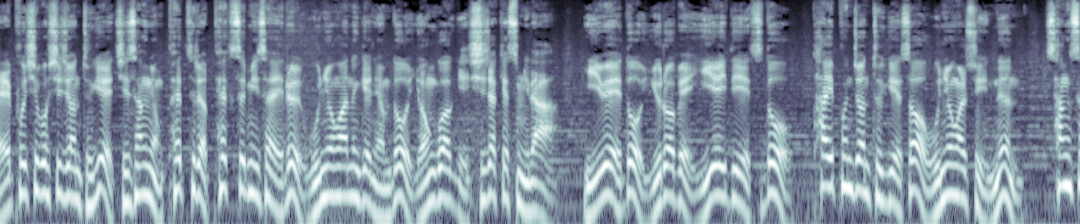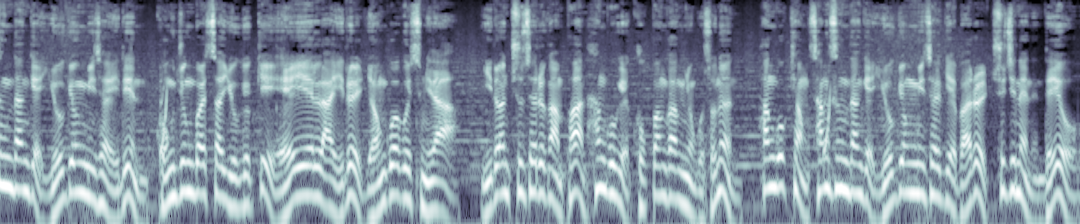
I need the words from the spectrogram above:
F-15C 전투기에 지상용 패트리어트 PAC-3 미사일을 운용하는 개념도 연구하기 시작했습니다. 이외에도 유럽의 EADS도 타이푼 전투기에서 운용할 수 있는 상승 단계 요격 미사일인 공중발사 요격기 ALI를 연구하고 있습니다. 이런 추세를 간파한 한국의 국방과학연구소는 한국형 상승 단계 요격 미사일 개발을 추진했는데요.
